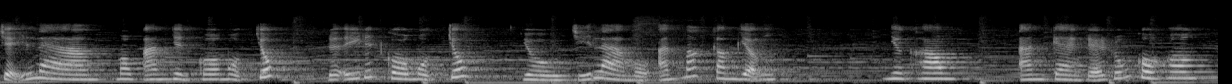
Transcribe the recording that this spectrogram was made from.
Chỉ là mong anh nhìn cô một chút, để ý đến cô một chút dù chỉ là một ánh mắt căm giận. Nhưng không, anh càng rẽ rúng cô hơn,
